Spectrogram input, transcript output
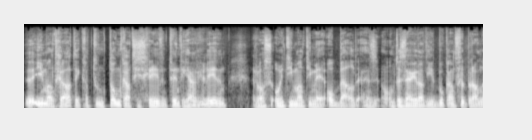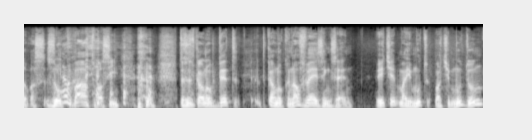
iemand gehad, ik had toen Tonkat geschreven, twintig jaar mhm. geleden. Er was ooit iemand die mij opbelde en, om te zeggen dat hij het boek aan het verbranden was. Zo oh. kwaad was hij. dus het kan ook dit, het kan ook een afwijzing zijn. Weet je, maar je moet, wat je moet doen,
